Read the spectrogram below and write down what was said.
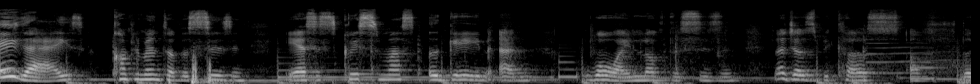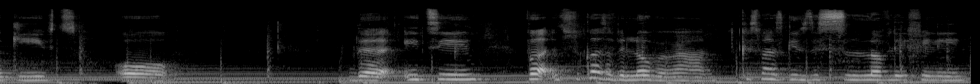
Hey guys, compliment of the season. Yes, it's Christmas again, and whoa, I love the season. Not just because of the gifts or the eating, but it's because of the love around. Christmas gives this lovely feeling.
